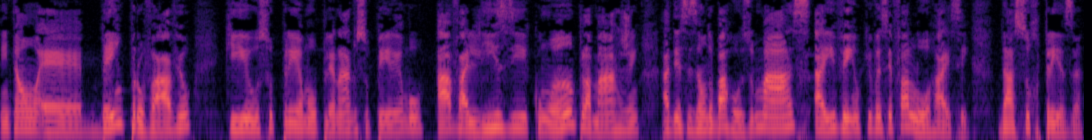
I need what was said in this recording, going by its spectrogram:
Então, é bem provável que o Supremo, o plenário Supremo, avalize com ampla margem a decisão do Barroso. Mas aí vem o que você falou, Heisen, da surpresa.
